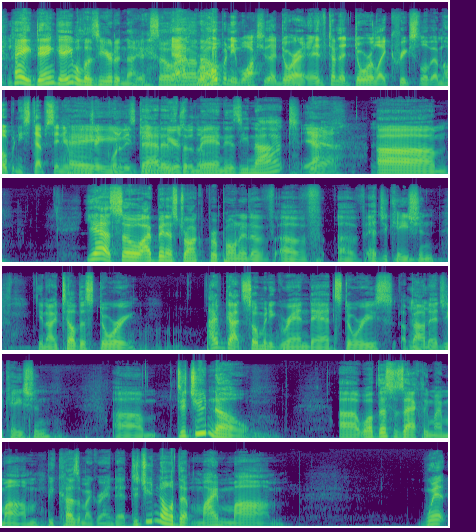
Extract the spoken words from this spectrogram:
hey, Dan Gable is here tonight, so I yeah, don't we're know. hoping he walks through that door. Every time that door like creaks a little bit, I'm hoping he steps in here and drink one of his Hey, that Gable is beers the with man, him. is he not? Yeah. Um, yeah. So I've been a strong proponent of of of education. You know, I tell this story. I've got so many granddad stories about Mhm. education. Um, did you know? Uh, well, this is actually my mom because of my granddad. Did you know that my mom went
